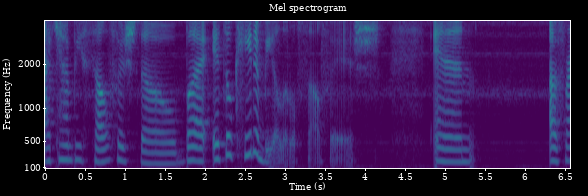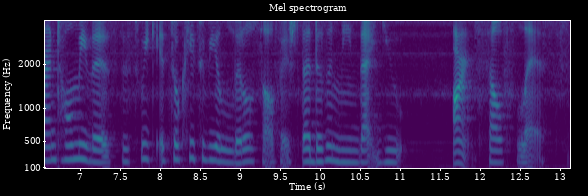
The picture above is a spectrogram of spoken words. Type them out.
I can't be selfish though, but it's okay to be a little selfish. And a friend told me this this week. It's okay to be a little selfish. That doesn't mean that you aren't selfless.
